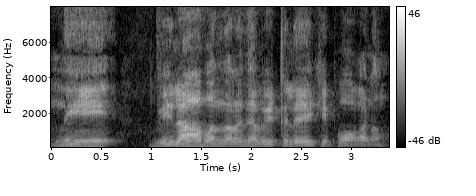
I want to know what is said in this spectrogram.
നീ വിലാപം നിറഞ്ഞ വീട്ടിലേക്ക് പോകണം.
